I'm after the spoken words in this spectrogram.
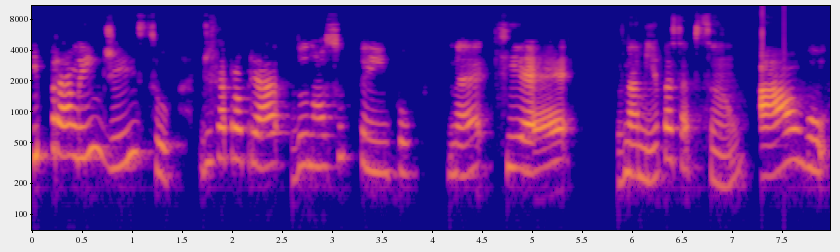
E para além disso, de se apropriar do nosso tempo, né? Que é, na minha percepção, algo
